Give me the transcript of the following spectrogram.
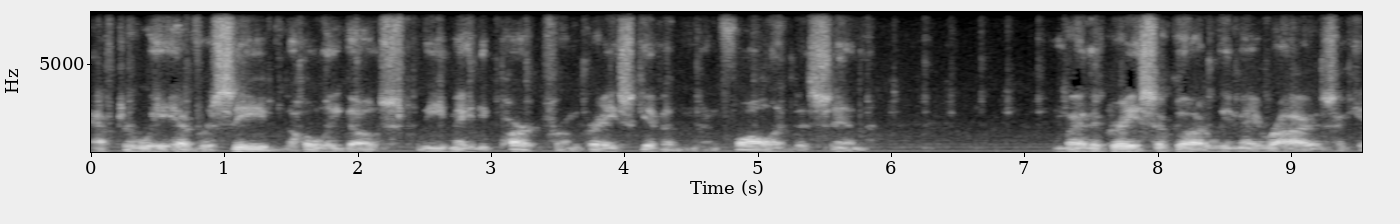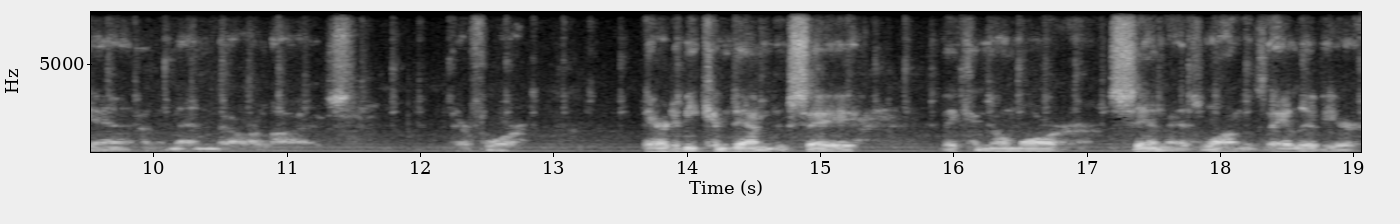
after we have received the Holy Ghost, we may depart from grace given and fall into sin. And by the grace of God, we may rise again and amend our lives. Therefore, They are to be condemned who say they can no more sin as long as they live here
